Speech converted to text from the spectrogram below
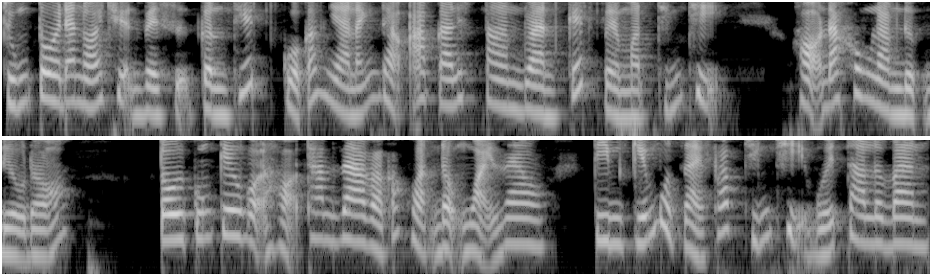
Chúng tôi đã nói chuyện về sự cần thiết của các nhà lãnh đạo Afghanistan đoàn kết về mặt chính trị. Họ đã không làm được điều đó. Tôi cũng kêu gọi họ tham gia vào các hoạt động ngoại giao, tìm kiếm một giải pháp chính trị với Taliban.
